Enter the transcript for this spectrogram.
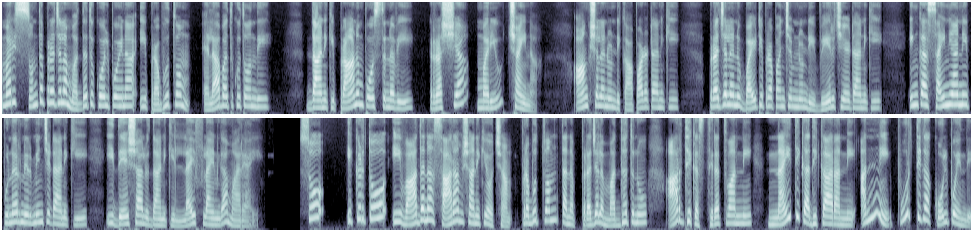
మరి సొంత ప్రజల మద్దతు కోల్పోయిన ఈ ప్రభుత్వం ఎలా బతుకుతోంది? దానికి ప్రాణం పోస్తున్నవి రష్యా మరియు చైనా. ఆంక్షల నుండి కాపాడటానికి ప్రజలను బయటి ప్రపంచం నుండి వేరుచేయటానికి ఇంకా సైన్యాన్ని పునర్నిర్మించటానికి ఈ దేశాలు దానికి లైఫ్ లైన్గా మారాయి. సో ఇక్కడితో ఈ వాదన సారాంశానికి వచ్చాం. ప్రభుత్వం తన ప్రజల మద్దతును ఆర్థిక స్థిరత్వాన్ని నైతిక అధికారాన్ని అన్నీ పూర్తిగా కోల్పోయింది.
